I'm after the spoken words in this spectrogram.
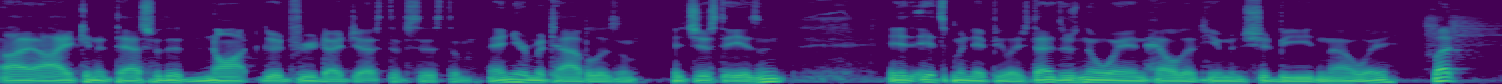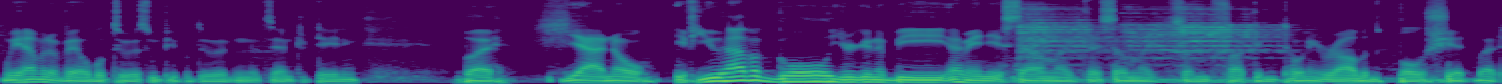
I, I can attest with it. Not good for your digestive system and your metabolism. It just isn't. It, it's manipulation. That, there's no way in hell that humans should be eating that way. But we have it available to us, and people do it, and it's entertaining. But yeah, no. If you have a goal, you're gonna be. I mean, you sound like I sound like some fucking Tony Robbins bullshit. But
